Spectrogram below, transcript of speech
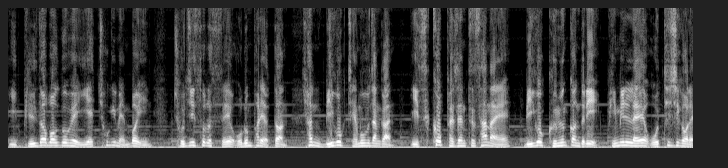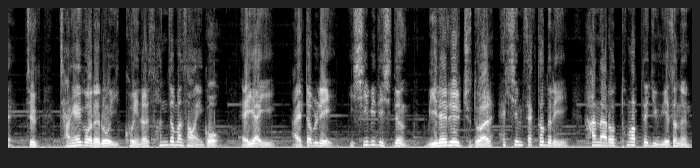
이 빌더버그 회의의 초기 멤버인 조지 소로스의 오른팔이었던 현 미국 재무부 장관 이 스콧 베센트 산하의 미국 금융권들이 비밀 내의 OTC 거래, 즉 장애 거래로 이 코인을 선점한 상황이고 AI, RWA, 이 CBDC 등 미래를 주도할 핵심 섹터들이 하나로 통합되기 위해서는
